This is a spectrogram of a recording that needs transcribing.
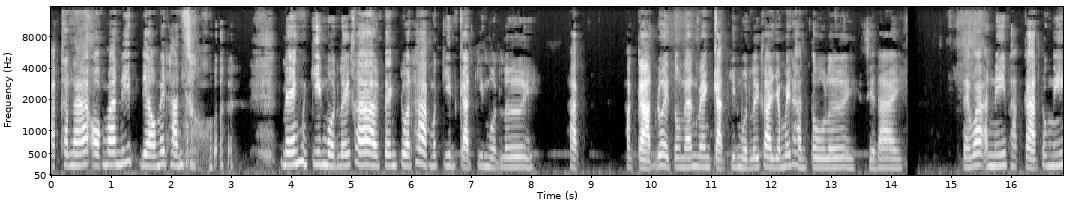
อักคณะออกมานิดเดียวไม่ทันโตแมงมากินหมดเลยค่ะ แตงตัวทากมากินกัดกินหมดเลย ผักกาดด้วยตรงนั้นแมงกัดกินหมดเลยค่ะ ยังไม่ทันโตเลย เสียดาย แต่ว่าอันนี้ผักกาดตรงนี้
